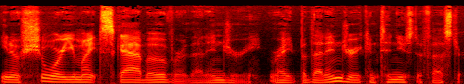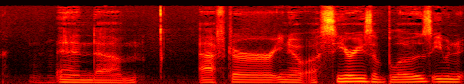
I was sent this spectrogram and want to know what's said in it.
you know, sure, you might scab over that injury, right? But that injury continues to fester. And um, after, you know, a series of blows, even,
